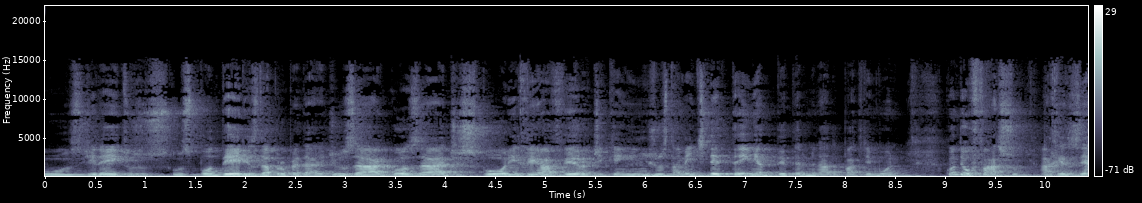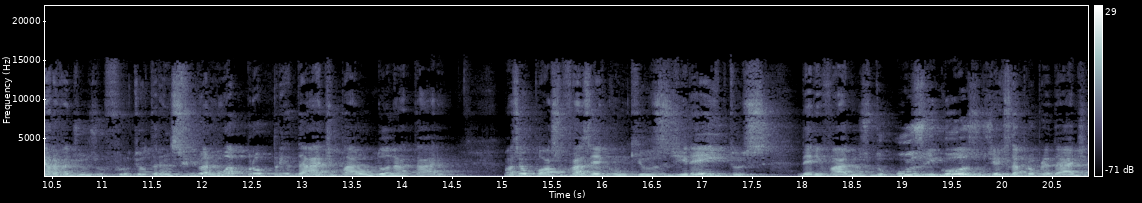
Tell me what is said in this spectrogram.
os direitos, os, poderes da propriedade de usar, gozar, dispor e reaver de quem injustamente detenha determinado patrimônio. Quando eu faço a reserva de usufruto, eu transfiro a nua propriedade para o donatário. Mas eu posso fazer com que os direitos derivados do uso e gozo, os direitos da propriedade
